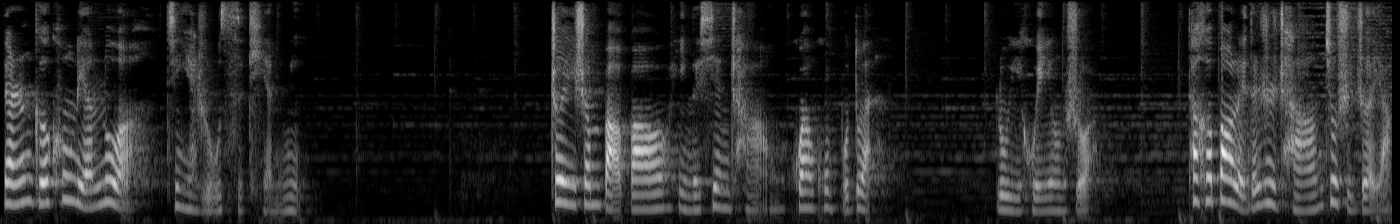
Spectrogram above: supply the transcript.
两人隔空联络，竟也如此甜蜜。这一声“宝宝”引得现场欢呼不断。路易回应说：“他和鲍蕾的日常就是这样。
